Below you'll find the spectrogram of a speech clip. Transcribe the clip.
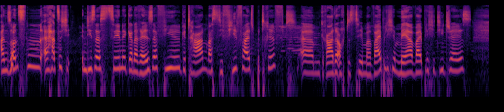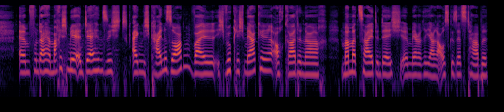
ansonsten hat sich in dieser Szene generell sehr viel getan, was die Vielfalt betrifft. Ähm, Gerade auch das Thema weibliche, mehr weibliche DJs. Ähm, von daher mache ich mir in der Hinsicht eigentlich keine Sorgen, weil ich wirklich merke, auch gerade nach Mama-Zeit, in der ich äh, mehrere Jahre ausgesetzt habe,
